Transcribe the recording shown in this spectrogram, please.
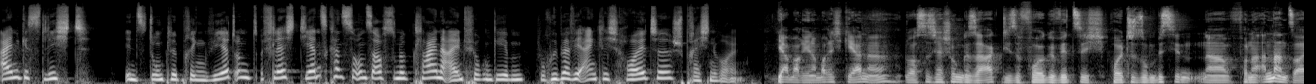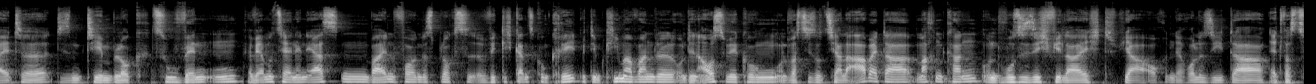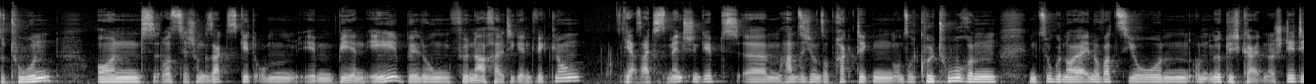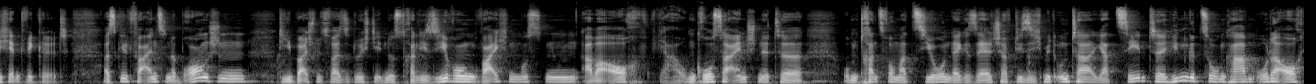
einiges Licht ins Dunkle bringen wird. Und vielleicht, Jens, kannst du uns auch so eine kleine Einführung geben, worüber wir eigentlich heute sprechen wollen. Ja, Marina, mache ich gerne. Du hast es ja schon gesagt, diese Folge wird sich heute so ein bisschen na, von der anderen Seite diesem Themenblock zuwenden. Wir haben uns ja in den ersten beiden Folgen des Blocks wirklich ganz konkret mit dem Klimawandel und den Auswirkungen und was die soziale Arbeit da machen kann und wo sie sich vielleicht ja auch in der Rolle sieht, da etwas zu tun. Und du hast ja schon gesagt, es geht um eben BNE, Bildung für nachhaltige Entwicklung ja, seit es Menschen gibt, ähm, haben sich unsere Praktiken, unsere Kulturen im Zuge neuer Innovationen und Möglichkeiten stetig entwickelt. Das gilt für einzelne Branchen, die beispielsweise durch die Industrialisierung weichen mussten, aber auch ja, um große Einschnitte, um Transformation der Gesellschaft, die sich mitunter Jahrzehnte hingezogen haben oder auch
